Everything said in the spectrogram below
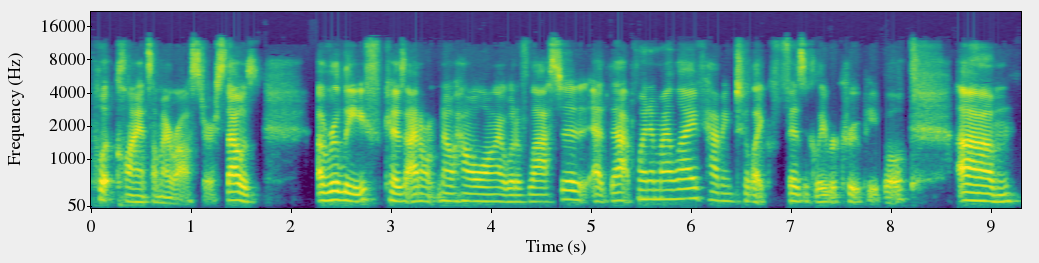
put clients on my roster. So that was a relief because i don't know how long i would have lasted at that point in my life having to like physically recruit people. Um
